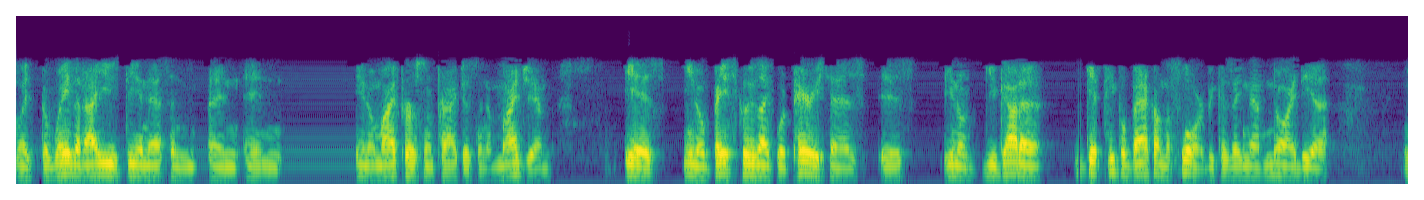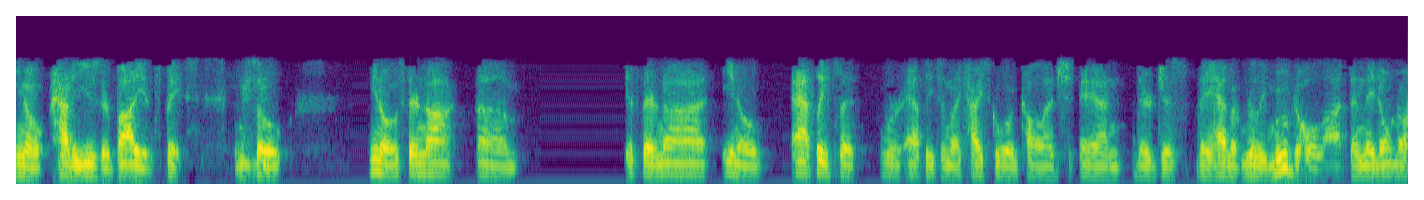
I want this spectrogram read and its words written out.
like the way that i use dns and and and you know my personal practice and in my gym is you know basically like what perry says is you know you got to get people back on the floor because they have no idea you know how to use their body in space. And so you know if they're not um if they're not you know athletes that were athletes in like high school and college and they're just they haven't really moved a whole lot then they don't know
